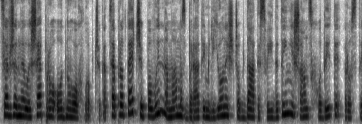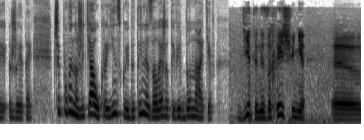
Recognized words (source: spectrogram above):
це вже не лише про одного хлопчика, це про те, чи повинна мама збирати мільйони, щоб дати своїй дитині шанс ходити, рости, жити. Чи повинно життя української дитини залежати від донатів? діти не захищені е,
